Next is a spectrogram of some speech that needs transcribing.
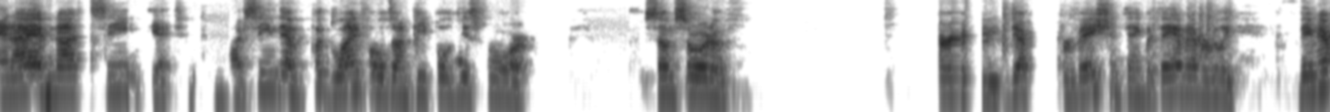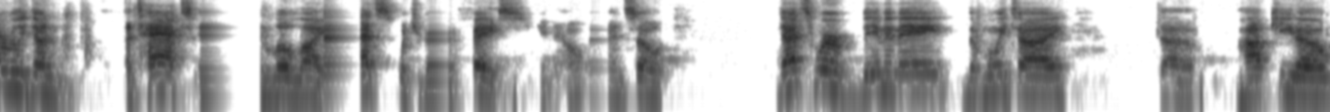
and I have not seen it. I've seen them put blindfolds on people just for some sort of deprivation thing, but they haven't ever really. They've never really done attacks. In, in low light. That's what you're going to face, you know? And so that's where the MMA, the Muay Thai, the Hapkido,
